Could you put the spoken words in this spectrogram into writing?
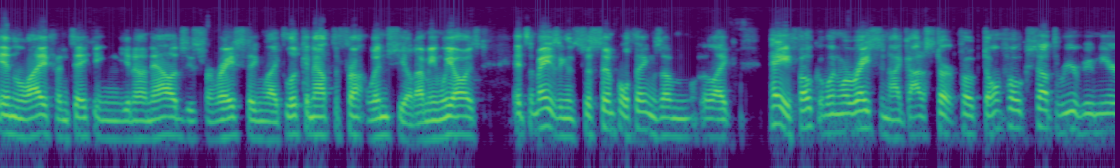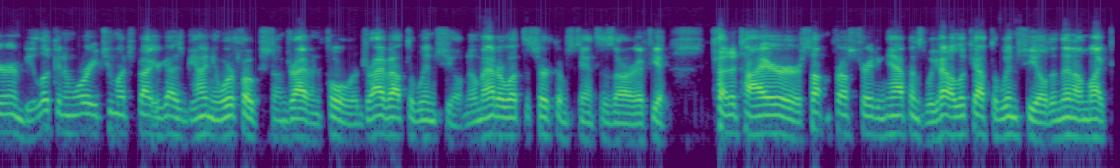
in life and taking, you know, analogies from racing, like looking out the front windshield. I mean, we always, it's amazing. It's just simple things. I'm like, hey, focus when we're racing. I got to start focus. Don't focus out the rearview mirror and be looking and worry too much about your guys behind you. We're focused on driving forward. Drive out the windshield, no matter what the circumstances are. If you cut a tire or something frustrating happens, we got to look out the windshield. And then I'm like,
